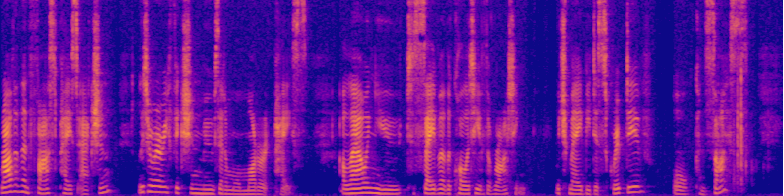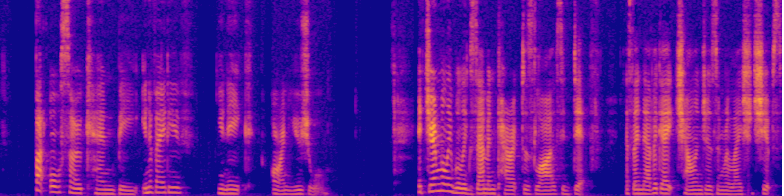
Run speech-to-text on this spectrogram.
Rather than fast paced action, literary fiction moves at a more moderate pace, allowing you to savour the quality of the writing, which may be descriptive or concise, but also can be innovative, unique, or unusual. It generally will examine characters' lives in depth as they navigate challenges and relationships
